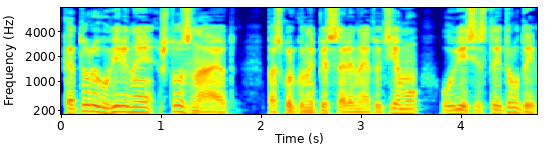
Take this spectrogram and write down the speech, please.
которые уверены, что знают, поскольку написали на эту тему увесистые труды.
